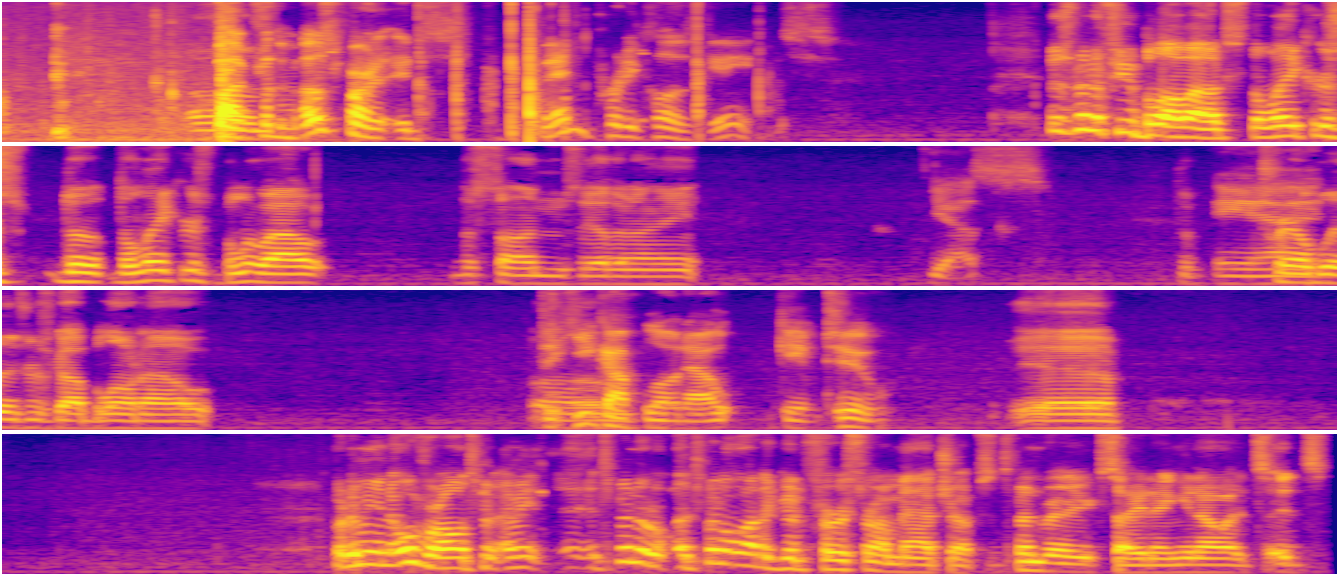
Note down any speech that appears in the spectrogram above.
But Um, for the most part, it's been pretty close games. There's been a few blowouts. The Lakers, the, the Lakers blew out the Suns the other night. Yes. The and Trailblazers got blown out. the Heat Um, got blown out game two. Yeah. But I mean, overall, it's been. I mean, it's been. A, it's been a lot of good first round matchups. It's been very exciting. You know, it's it's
